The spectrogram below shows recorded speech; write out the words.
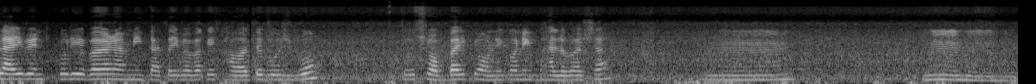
লাইভ এন্ড করি এবার, আমি তাতাই বাবাকে খাওয়াতে বসবো। তো সবাইকে অনেক অনেক ভালোবাসা। হুম হুম হুম।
